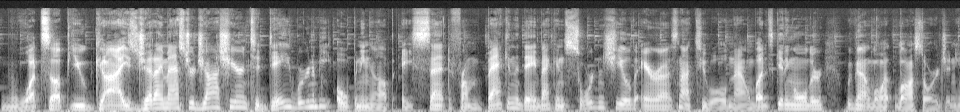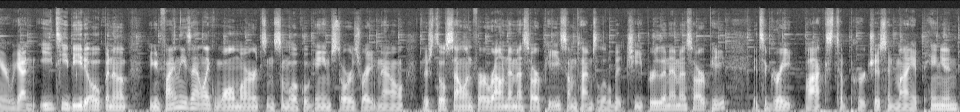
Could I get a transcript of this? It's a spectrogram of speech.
What's up, you guys? Jedi Master Josh here, and today we're going to be opening up a set from back in the day, back in Sword and Shield era. It's not too old now, but it's getting older. We've got Lost Origin here. We got an ETB to open up. You can find these at like Walmarts and some local game stores right now. They're still selling for around MSRP, sometimes a little bit cheaper than MSRP. It's a great box to purchase, in my opinion,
